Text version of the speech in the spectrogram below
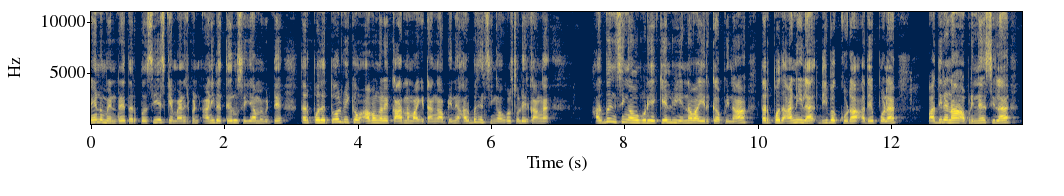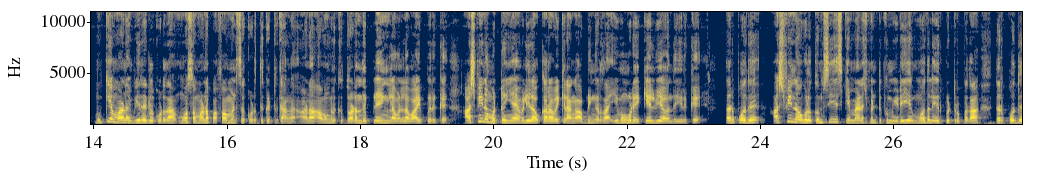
வேண்டுமென்றே தற்போது சிஎஸ்கே மேனேஜ்மெண்ட் அணியில் தேர்வு செய்யாமல் விட்டு தற்போது தோல்விக்கும் அவங்களே காரணமாகிட்டாங்க அப்படின்னு ஹர்பஜன் சிங் அவர்கள் சொல்லியிருக்காங்க. ஹர்பன் சிங் அவர்களுடைய கேள்வி என்னவா இருக்குது அப்படின்னா தற்போது அணியில் தீபக் கூடா அதே போல் பதிரனா அப்படின்னு சில முக்கியமான வீரர்கள் கூட தான் மோசமான பர்ஃபார்மன்ஸை கொடுத்துக்கிட்டு இருக்காங்க. ஆனால் அவங்களுக்கு தொடர்ந்து பிளேயிங் லெவலில் வாய்ப்பு இருக்குது அஸ்வினை மட்டும் ஏன் வெளியில் உட்கார வைக்கிறாங்க அப்படிங்கிறது தான் இவங்களுடைய கேள்வியாக வந்து இருக்குது தற்போது அஸ்வின் அவர்களுக்கும் சிஎஸ்கே மேனேஜ்மெண்ட்டுக்கும் இடையே மோதல் ஏற்பட்டிருப்பதா தற்போது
